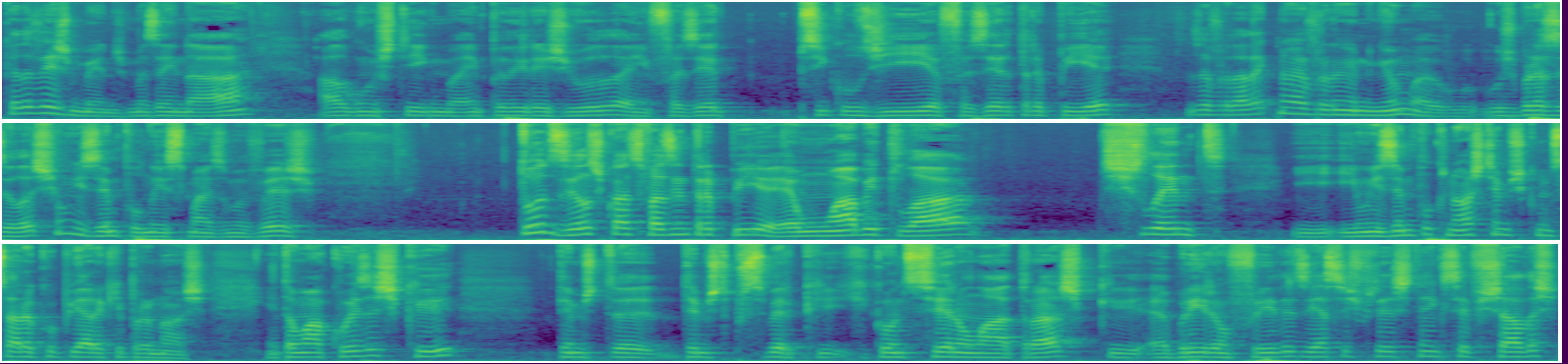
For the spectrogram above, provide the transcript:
cada vez menos, mas ainda há algum estigma em pedir ajuda, em fazer psicologia, fazer terapia. Mas a verdade é que não é vergonha nenhuma. Os brasileiros são um exemplo nisso, mais uma vez. Todos eles quase fazem terapia. É um hábito lá excelente. E, e um exemplo que nós temos que começar a copiar aqui para nós. Então há coisas que temos de, temos de perceber que, que, aconteceram lá atrás, que abriram feridas e essas feridas têm que ser fechadas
